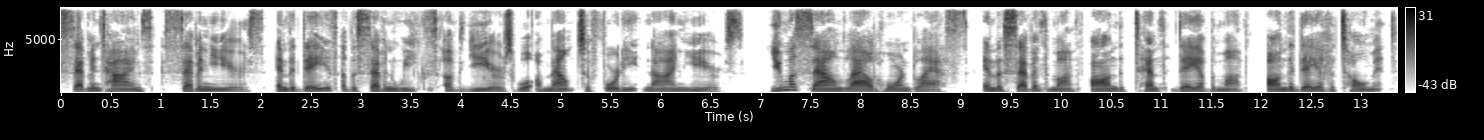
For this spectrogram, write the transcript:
seven times seven years, and the days of the seven weeks of years will amount to forty nine years. You must sound loud horn blasts in the seventh month on the tenth day of the month, on the day of atonement.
